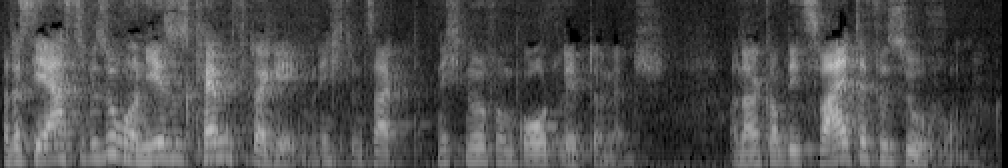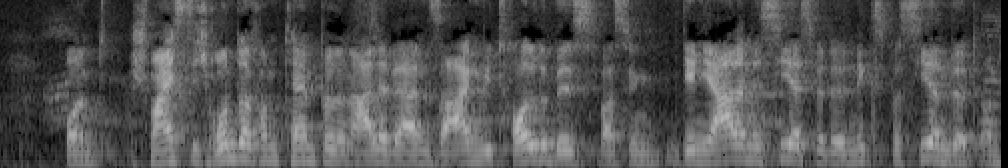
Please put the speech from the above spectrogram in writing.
das ist die erste Versuchung. Und Jesus kämpft dagegen, nicht? Und sagt, nicht nur vom Brot lebt der Mensch. Und dann kommt die zweite Versuchung und schmeißt dich runter vom Tempel und alle werden sagen, wie toll du bist, was ein genialer Messias wird, dir nichts passieren wird. Und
